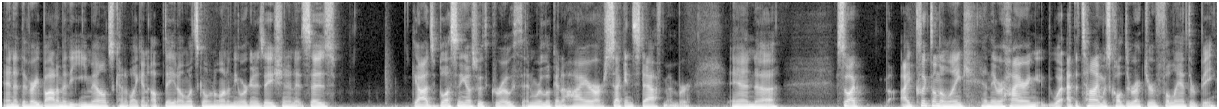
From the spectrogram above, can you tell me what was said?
And at the very bottom of the email, it's kind of like an update on what's going on in the organization. And it says, God's blessing us with growth and we're looking to hire our second staff member. And uh, so I I clicked on the link and they were hiring what at the time was called director of philanthropy.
